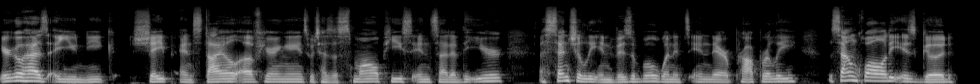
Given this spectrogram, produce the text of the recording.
Eargo has a unique shape and style of hearing aids, which has a small piece inside of the ear, essentially invisible when it's in there properly. The sound quality is good,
